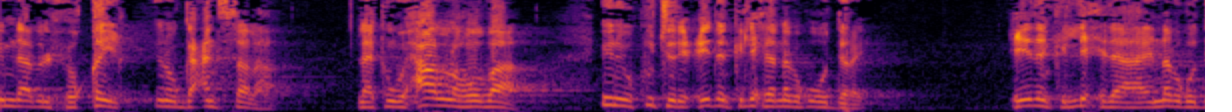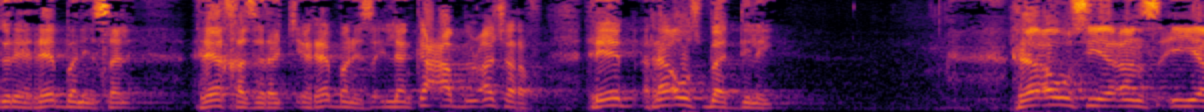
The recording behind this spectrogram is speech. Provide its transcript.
ibn abilxuqayq inuu gacantiisa lahaa laakiin waxaa la hubaa inuu ku jiray ciidankii lixda nabigu uu diray. Ciidankii lixda ahaa ee nabigu diray reer bani reer khasraj reer bani ilan kacab bin ashraf reer aws baa dilay. Reer aws iyo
